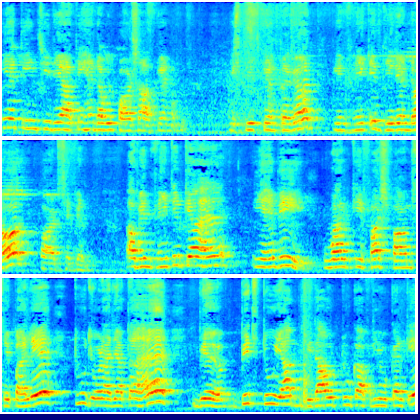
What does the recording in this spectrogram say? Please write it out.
ये तीन चीज़ें आती हैं डबल पार्ट्स आपके स्पीच के अंतर्गत इन्फिनेटिव जीरेंड और पार्टिसिपल अब इन्फिनेटिव क्या है? यह भी वर्ब की फ़र्स्ट फॉर्म से पहले टू जोड़ा जाता है। विथ टू या विदाउट टू का प्रयोग करके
